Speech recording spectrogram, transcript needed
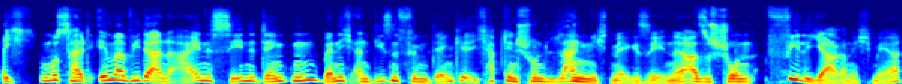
Ich muss halt immer wieder an eine Szene denken, wenn ich an diesen Film denke. Ich habe den schon lang nicht mehr gesehen, ne? also schon viele Jahre nicht mehr.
